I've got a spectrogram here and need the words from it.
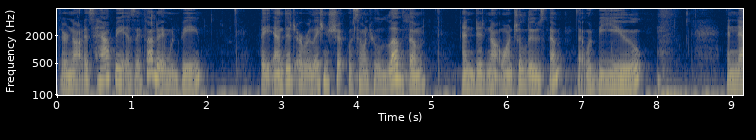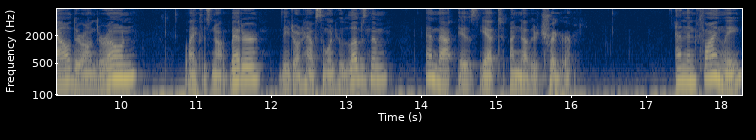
They're not as happy as they thought it would be. They ended a relationship with someone who loved them and did not want to lose them. That would be you. And now they're on their own. Life is not better. They don't have someone who loves them. And that is yet another trigger. And then finally,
